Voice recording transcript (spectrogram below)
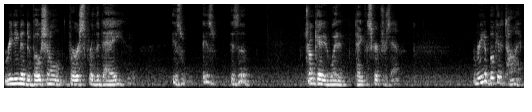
reading a devotional verse for the day is is is a truncated way to take the scriptures in. Read a book at a time.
